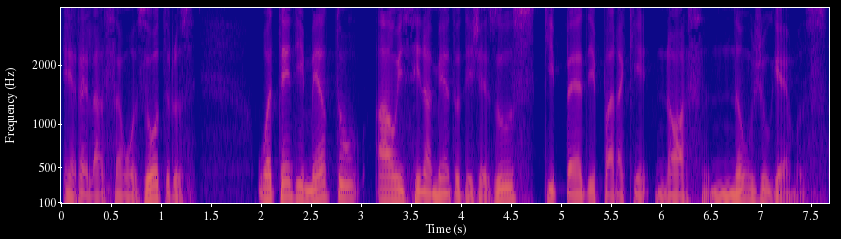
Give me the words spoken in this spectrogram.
em relação aos outros, o atendimento ao ensinamento de Jesus, que pede para que nós não julguemos.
